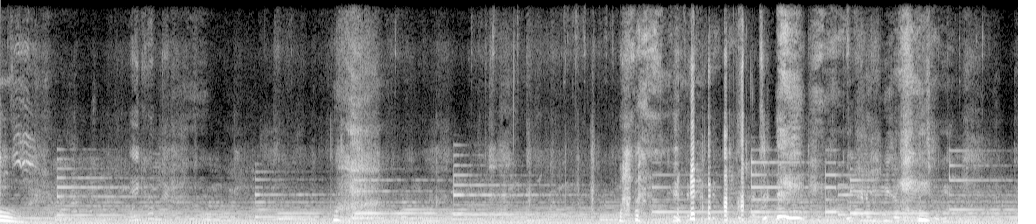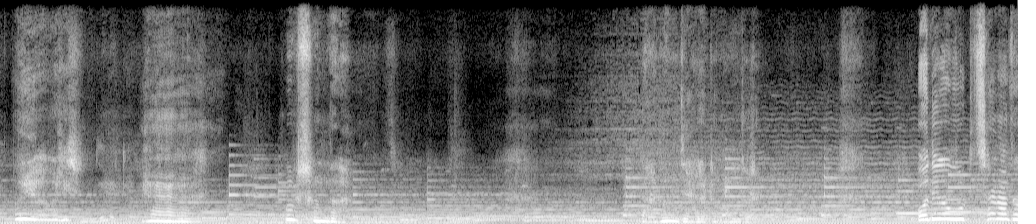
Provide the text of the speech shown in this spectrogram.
ও হ্যাঁ খুব সুন্দর। দারুণ জায়গাটা বন্ধুরা। ওদিকে উঠছে না তো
